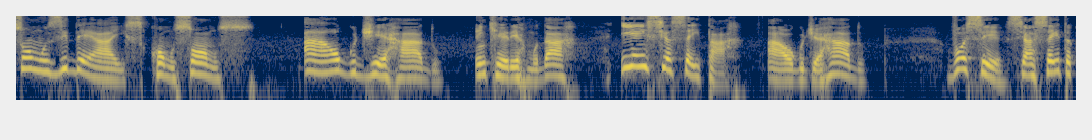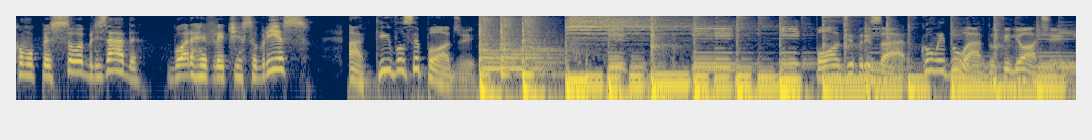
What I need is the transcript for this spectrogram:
somos ideais como somos, há algo de errado em querer mudar e em se aceitar. Há algo de errado? Você se aceita como pessoa brisada? Bora refletir sobre isso? Aqui você pode. Pode brisar com Eduardo Filhote.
